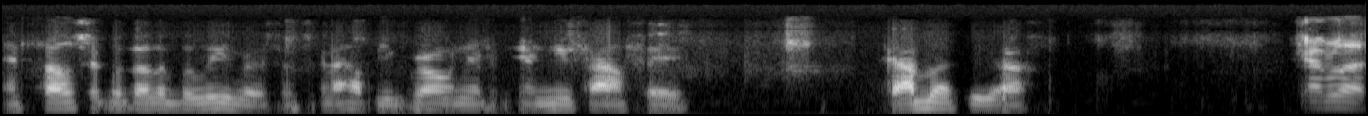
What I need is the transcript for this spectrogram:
and fellowship with other believers. It's going to help you grow in your, your newfound faith. God bless you guys. God bless.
